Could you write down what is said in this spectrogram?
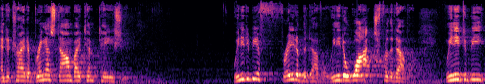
and to try to bring us down by temptation. We need to be afraid of the devil. We need to watch for the devil. We need to be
